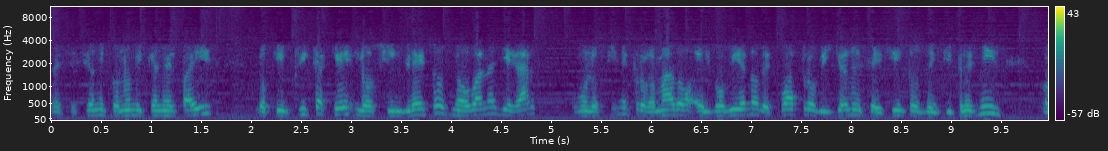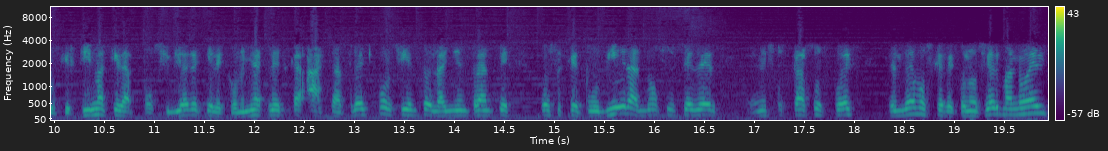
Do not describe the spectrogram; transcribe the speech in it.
recesión económica en el país, lo que implica que los ingresos no van a llegar como los tiene programado el gobierno de 4 billones 623 mil, porque estima que la posibilidad de que la economía crezca hasta 3% el año entrante, cosa que pudiera no suceder en esos casos, pues tendremos que reconocer, Manuel,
